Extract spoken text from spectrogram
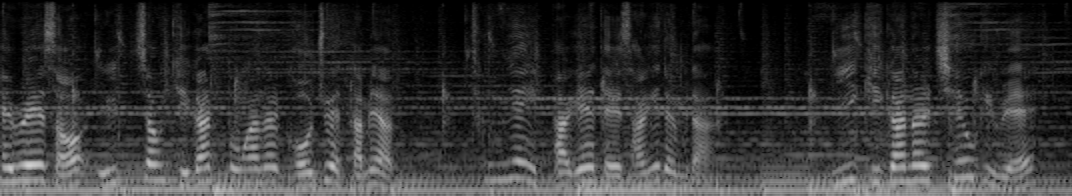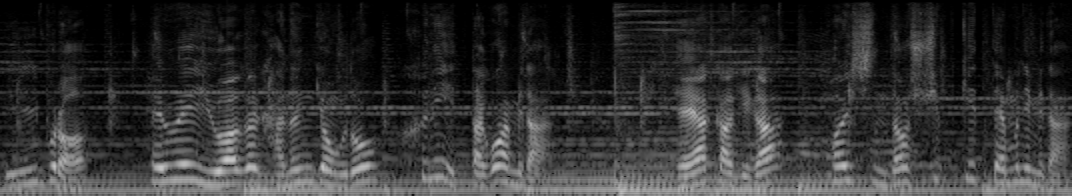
해외에서 일정 기간 동안을 거주했다면 특례 입학의 대상이 됩니다. 이 기간을 채우기 위해 일부러 해외 유학을 가는 경우도 흔히 있다고 합니다. 대학 가기가 훨씬 더 쉽기 때문입니다.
